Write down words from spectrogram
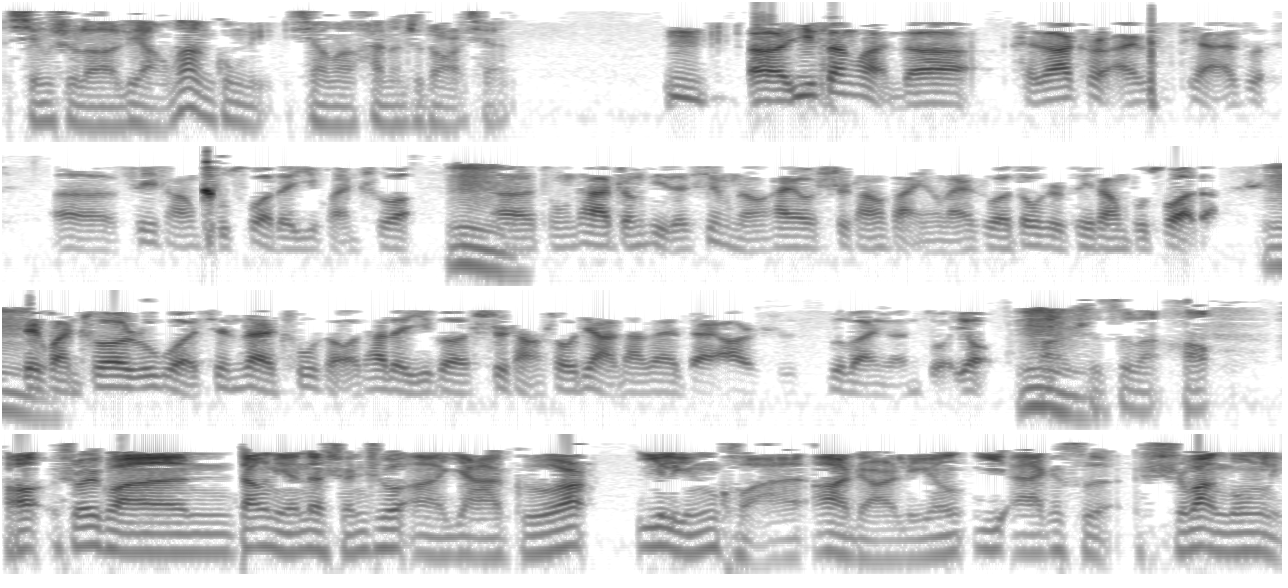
行驶了两万公里，想问还能值多少钱？嗯，呃，一三款的凯迪拉克 XTS，呃，非常不错的一款车，嗯呃，从它整体的性能还有市场反应来说都是非常不错的。嗯，这款车如果现在出手，它的一个市场售价大概在二十四万元左右。二嗯十四万。好，好，说一款当年的神车啊，雅阁一零款二点零 EX 十万公里，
